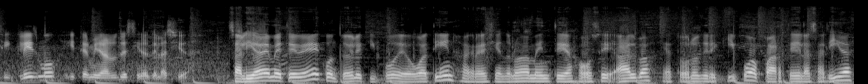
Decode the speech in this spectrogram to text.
ciclismo y terminar los destinos de la ciudad. Salida de MTV con todo el equipo de Ovatín, agradeciendo nuevamente a José Alba y a todos los del equipo, aparte de la salida,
